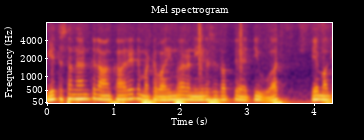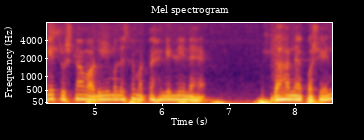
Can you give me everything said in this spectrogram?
ඒත සඳහන් කළ ආකාරයට මට වරින් වර නීරස තත්ත්වය ඇති වුවත් එය මගේ තෘෂ්ණාව අඩුවීම ලෙස මට හැඟෙන්නේ නැහැ. උදාහරණයක් වශයෙන්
